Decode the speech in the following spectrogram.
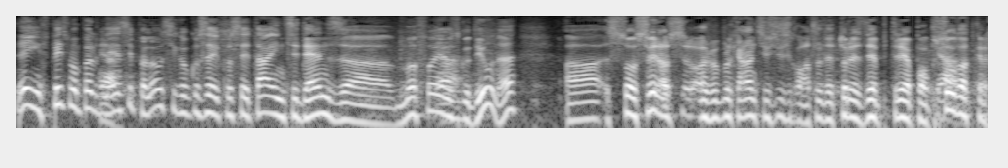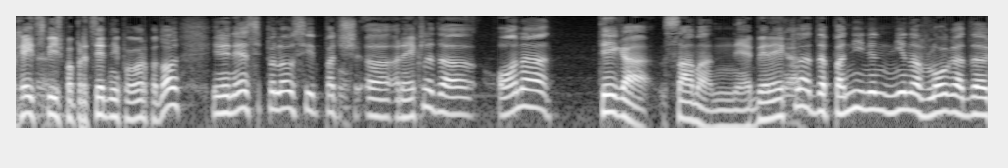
Ne, in spet smo pri ja. Nancy Pelosi, kako se, ko se je ta incident z uh, MFO-jem ja. zgodil. Ne? Uh, so seveda republikanci vsi hoteli, da je torej zdaj treba poobsoditi, ja. ker hate speech, pa predsednik pa gor pa dol. In je Nancy Pelosi pač uh, rekla, da ona tega sama ne bi rekla, ja. da pa ni njena vloga, da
